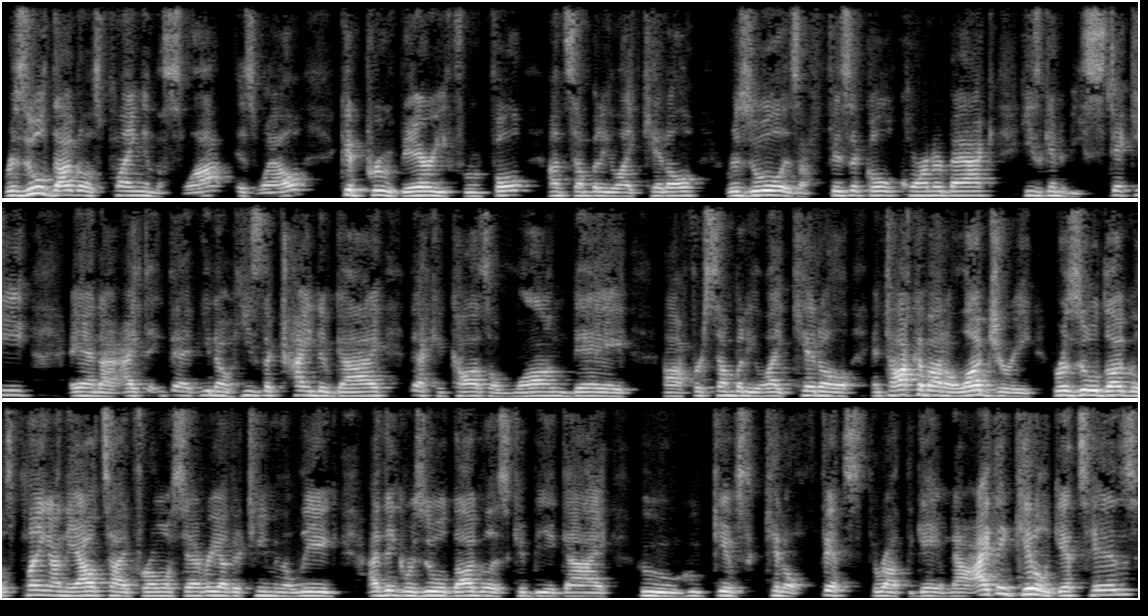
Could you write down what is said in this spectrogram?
Rasul Douglas playing in the slot as well could prove very fruitful on somebody like Kittle. Rasul is a physical cornerback. He's going to be sticky. And I think that, you know, he's the kind of guy that could cause a long day uh, for somebody like Kittle and talk about a luxury. Rasul Douglas playing on the outside for almost every other team in the league. I think Rasul Douglas could be a guy who who gives Kittle fits throughout the game. Now, I think Kittle gets his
